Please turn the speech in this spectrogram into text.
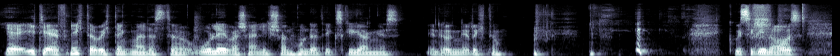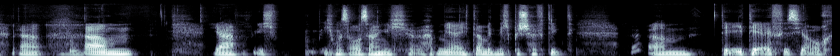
Ja, ETF nicht, aber ich denke mal, dass der Ole wahrscheinlich schon 100x gegangen ist in irgendeine Richtung. Grüße gehen raus. Ja, ähm, ja ich ich muss auch sagen, ich habe mich eigentlich damit nicht beschäftigt. Ähm, der ETF ist ja auch,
